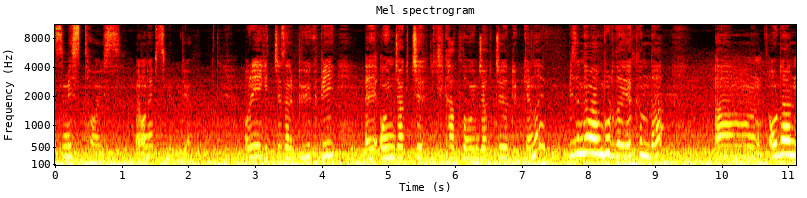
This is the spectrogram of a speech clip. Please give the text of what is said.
Smith Toys. Ben ona hep Smith diyorum. Oraya gideceğiz. Hani büyük bir e, oyuncakçı, iki katlı oyuncakçı dükkanı. Bizim hemen burada yakında. Am, oradan e,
